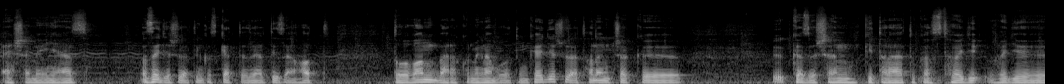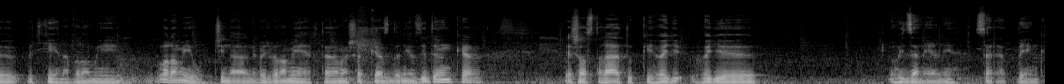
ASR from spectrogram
esemény ez. Az Egyesületünk az 2016-tól van, bár akkor még nem voltunk Egyesület, hanem csak közösen kitaláltuk azt, hogy, hogy, hogy kéne valami, valami jót csinálni, vagy valami értelmeset kezdeni az időnkkel, és azt találtuk ki, hogy, hogy, hogy zenélni szeretnénk.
